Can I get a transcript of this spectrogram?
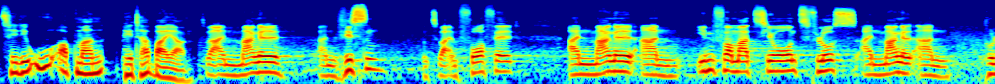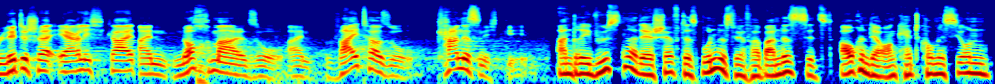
CDU-Obmann Peter Bayer. Es war ein Mangel an Wissen, und zwar im Vorfeld, ein Mangel an Informationsfluss, ein Mangel an politischer Ehrlichkeit. Ein nochmal so, ein weiter so kann es nicht geben. André Wüstner, der Chef des Bundeswehrverbandes, sitzt auch in der Enquete-Kommission.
